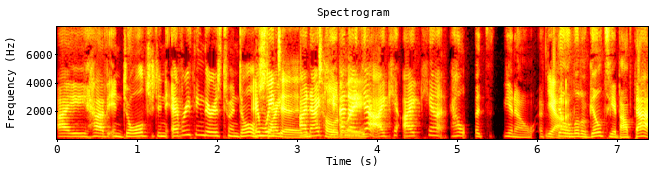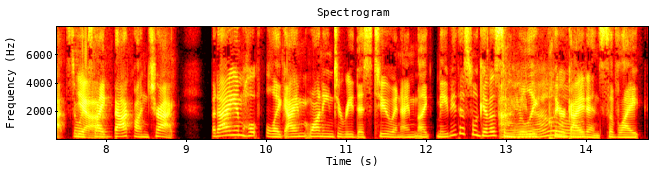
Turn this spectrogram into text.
I have indulged in everything there is to indulge, And we I, did, and I can't, and I, totally. yeah, I can't, I can't help but you know Yeah. feel a little guilty about that. So it's like back on track. But I am hopeful. Like I'm wanting to read this too, and I'm like, maybe this will give us some I really clear guidance of like,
